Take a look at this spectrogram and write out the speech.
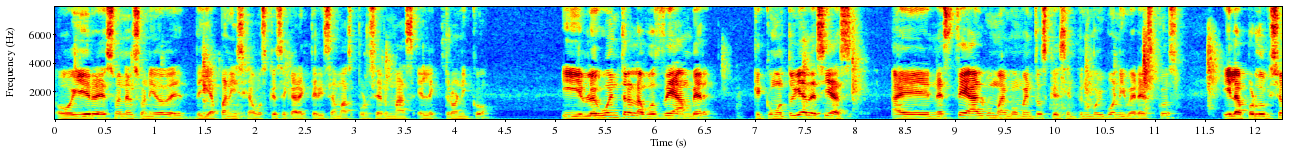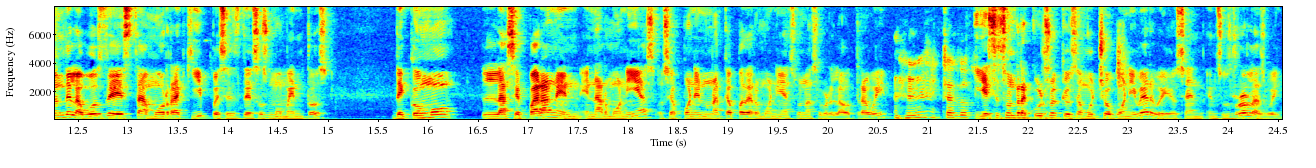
oír eso en el sonido de, de Japanese House, que se caracteriza más por ser más electrónico. Y luego entra la voz de Amber, que como tú ya decías, eh, en este álbum hay momentos que se sienten muy boniverescos. Y la producción de la voz de esta morra aquí, pues es de esos momentos. De cómo la separan en, en armonías, o sea, ponen una capa de armonías una sobre la otra, güey. Exacto. Y ese es un recurso que usa mucho Bon Iver, güey, o sea, en, en sus rolas, güey.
